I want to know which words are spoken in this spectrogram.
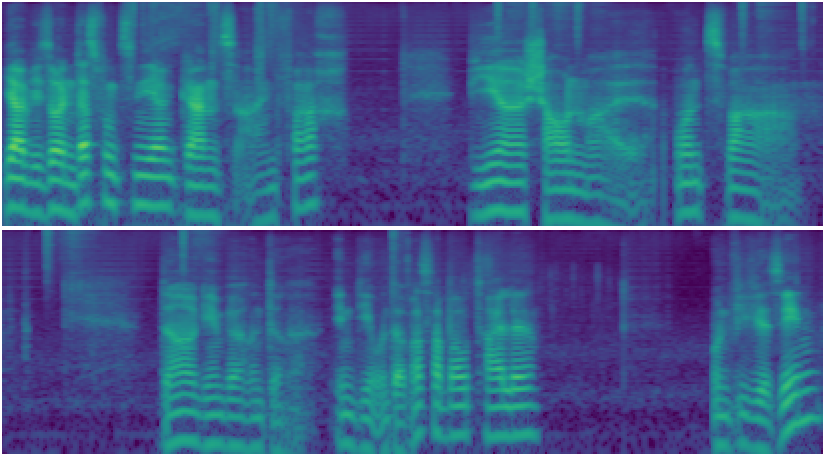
Ja, wie soll denn das funktionieren? Ganz einfach. Wir schauen mal. Und zwar da gehen wir in die Unterwasserbauteile. Und wie wir sehen,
